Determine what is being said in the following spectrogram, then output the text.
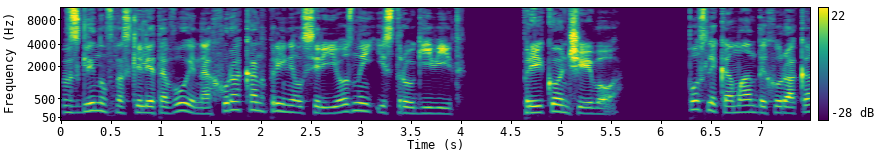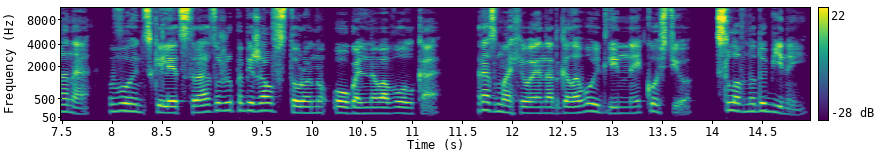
Взглянув на скелета воина, Хуракан принял серьезный и строгий вид. «Прикончи его!» После команды Хуракана воин-скелет сразу же побежал в сторону огольного волка. размахивая над головой длинной костью, словно дубиной.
